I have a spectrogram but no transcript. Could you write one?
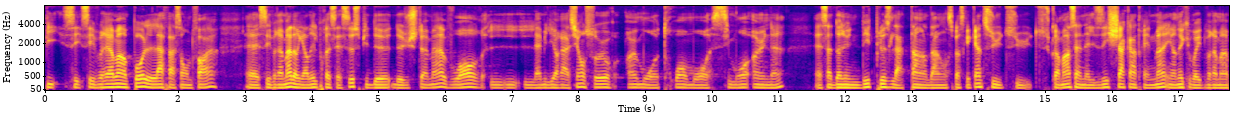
Puis c'est, vraiment pas la façon de faire. Euh, c'est vraiment de regarder le processus puis de, de justement voir l'amélioration sur un mois, trois mois, six mois, un an. euh, ça te donne une idée de plus de la tendance. Parce que quand tu, tu, commences à analyser chaque entraînement, il y en a qui vont être vraiment.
